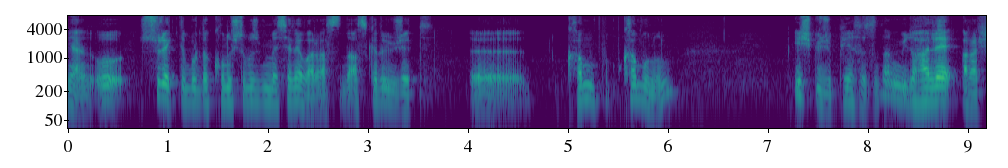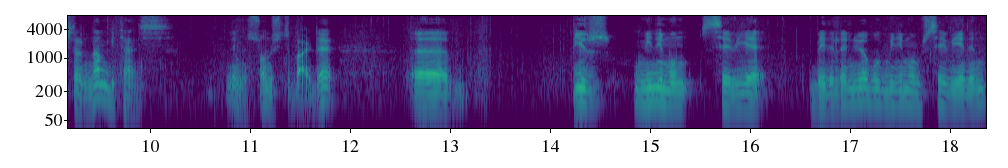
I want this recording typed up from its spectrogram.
yani o sürekli burada konuştuğumuz bir mesele var. Aslında asgari ücret e, kamu, kamunun iş gücü piyasasından müdahale araçlarından bir tanesi. Değil mi? Sonuç itibariyle e, bir minimum seviye belirleniyor. Bu minimum seviyenin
